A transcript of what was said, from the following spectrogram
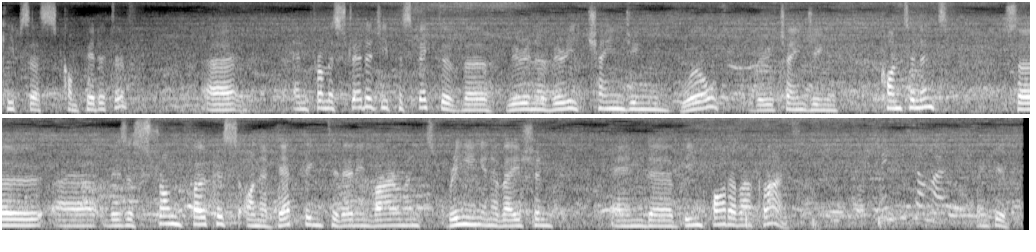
keeps us competitive. Uh, and from a strategy perspective, uh, we're in a very changing world, a very changing continent. So uh, there's a strong focus on adapting to that environment, bringing innovation, and uh, being part of our clients. Thank you so much. Thank you.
